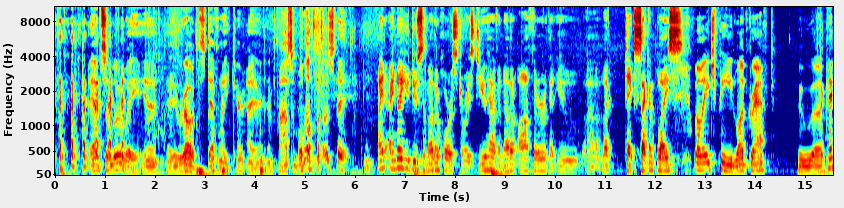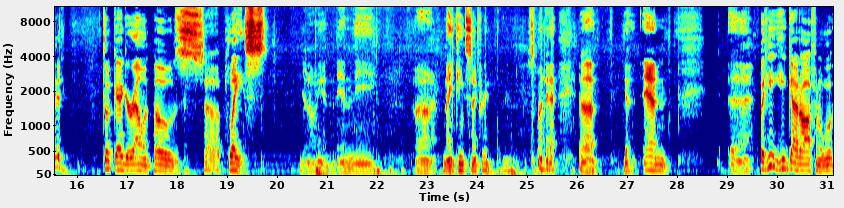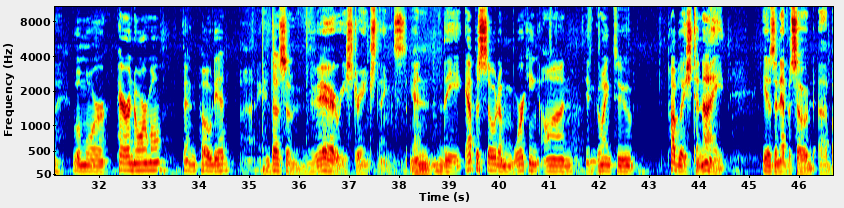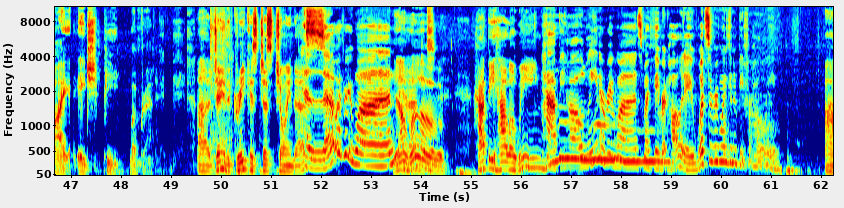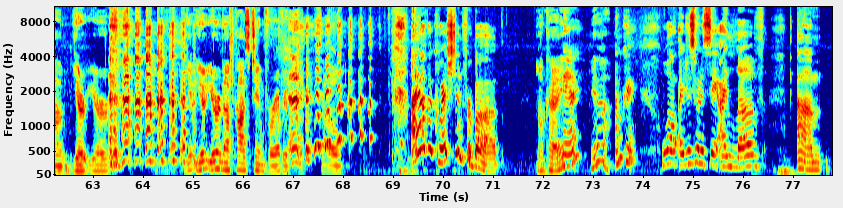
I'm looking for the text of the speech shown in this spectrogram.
absolutely. Yeah, it. It's definitely ter- uh, impossible almost. I, I know you do some other horror stories. Do you have another author that you uh, like takes second place? Well, H.P. Lovecraft, who uh, kind of took Edgar Allan Poe's uh, place, you know, in in the uh, nineteenth century. Uh, yeah, and uh, but he he got off in a little, little more paranormal than Poe did and does some very strange things. And the episode I'm working on and going to publish tonight is an episode uh, by H.P. Lovecraft. Uh, Jenny the Greek has just joined us. Hello, everyone. Hello. Happy Halloween. Happy Halloween, everyone. It's my favorite holiday. What's everyone going to be for Halloween? Um, you're you're you're, you're enough costume for everybody. So I have a question for Bob. Okay. May I? Yeah. Okay. Well, I just want to say I love um,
